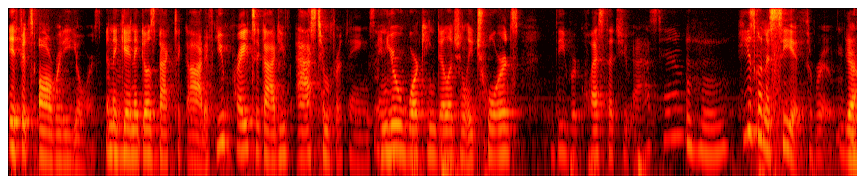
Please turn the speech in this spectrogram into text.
if it's already yours. And mm-hmm. again, it goes back to God. If you pray to God, you've asked Him for things, and you're mm-hmm. working diligently towards the request that you asked Him, mm-hmm. He's going to see it through. Yeah.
